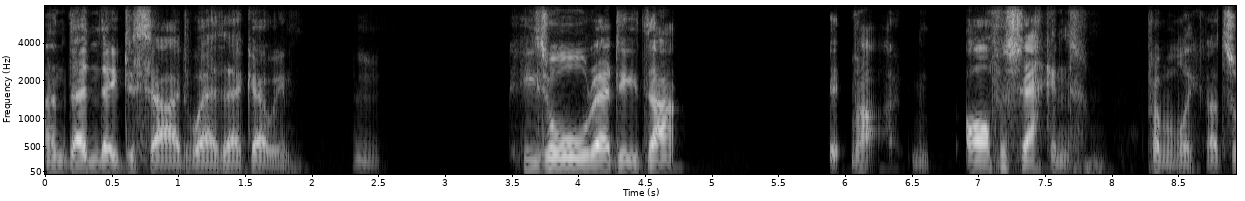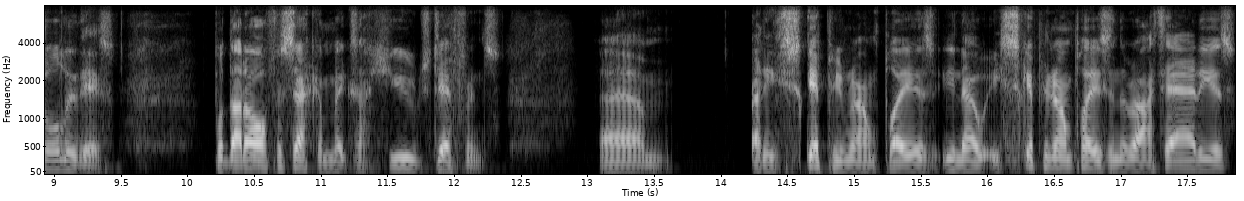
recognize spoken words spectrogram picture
and then they decide where they're going. Hmm. He's already that half a second, probably. That's all it is. But that half a second makes a huge difference. Um, and he's skipping around players. You know, he's skipping around players in the right areas.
